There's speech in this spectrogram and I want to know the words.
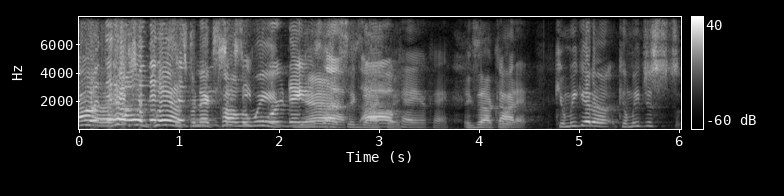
Oh, and I have oh, some plans for next Halloween. Yes, left. Oh, exactly. Oh, okay, okay. Exactly. Got it. Can we get a? Can we just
